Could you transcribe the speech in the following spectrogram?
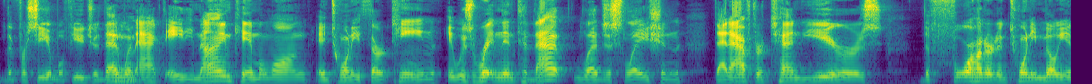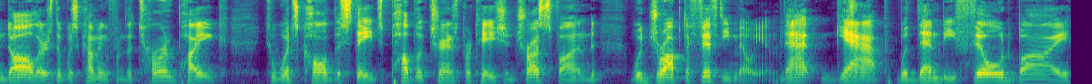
the foreseeable future. Then, when. Act 89 came along in 2013, it was written into that legislation that after 10 years, the $420 million that was coming from the turnpike to what's called the state's public transportation trust fund would drop to 50 million. That gap would then be filled by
